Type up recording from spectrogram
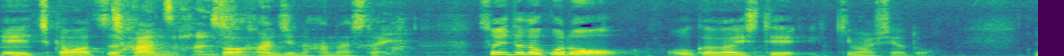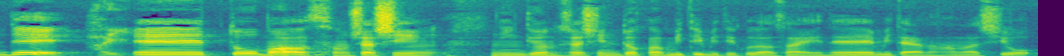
えー近松藩近松判事の。そう判事の話とか、はい。そういったところをお伺いしてきましたよと。で、はい。えーっとまあその写真人形の写真とか見てみてくださいねみたいな話を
